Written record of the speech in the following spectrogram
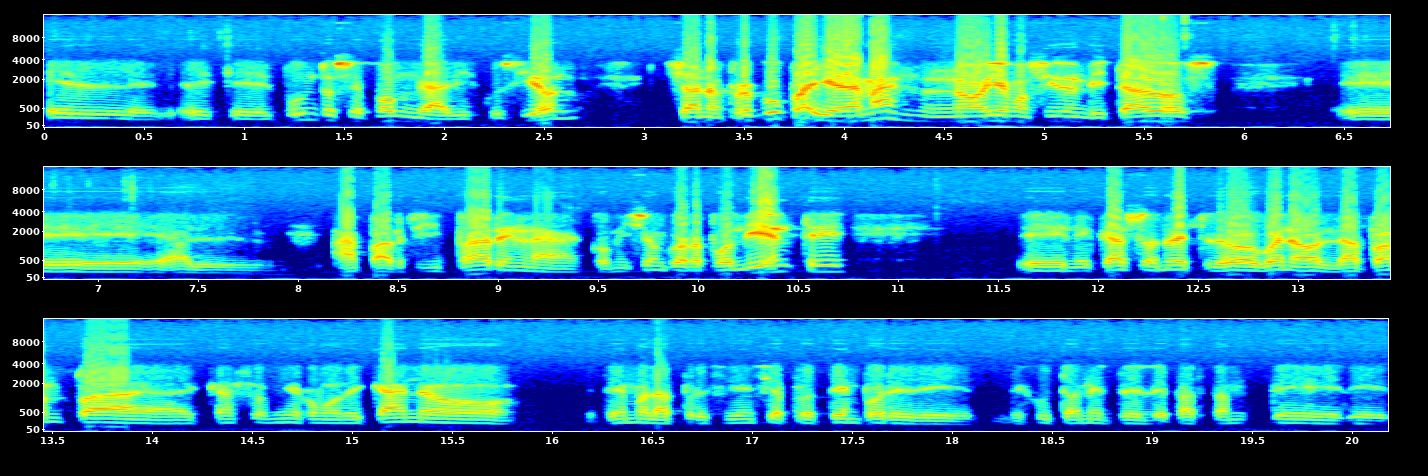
el, que el punto se ponga a discusión ya nos preocupa y además no habíamos sido invitados eh, a participar en la comisión correspondiente. en el caso nuestro, bueno, La Pampa, el caso mío como decano, tenemos la presidencia pro tempore de, justamente del departamento de,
